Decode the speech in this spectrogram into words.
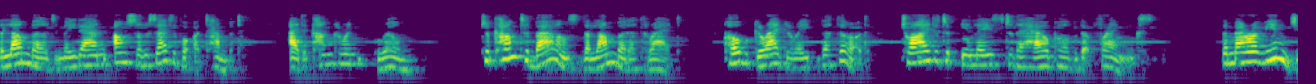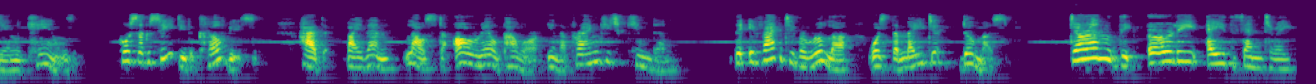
the Lombards made an unsuccessful attempt at conquering Rome. To counterbalance the Lombard threat, Pope Gregory III tried to enlist the help of the Franks. The Merovingian kings who succeeded Clovis had by then lost all real power in the Frankish kingdom. The effective ruler was the major domus. During the early eighth century,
